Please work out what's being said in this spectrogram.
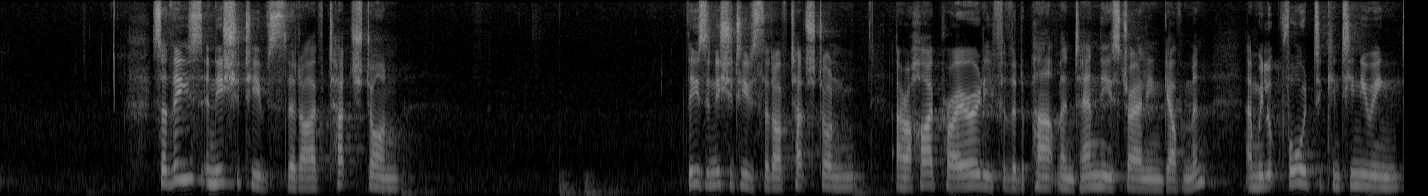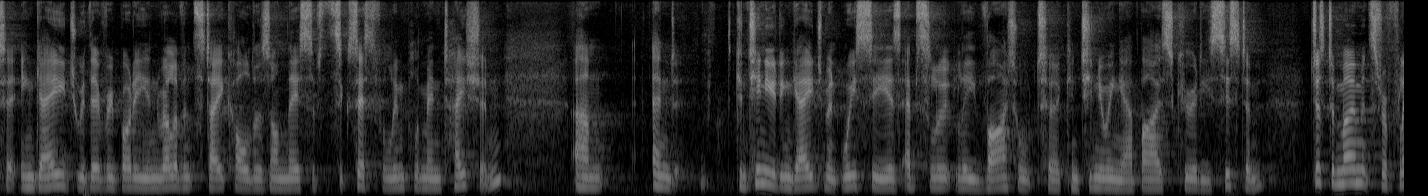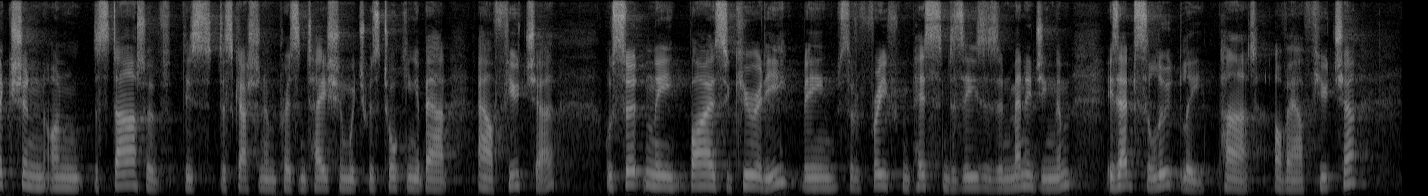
So these initiatives that I've touched on, these initiatives that I've touched on are a high priority for the department and the Australian government and we look forward to continuing to engage with everybody and relevant stakeholders on their su successful implementation. Um, and continued engagement we see as absolutely vital to continuing our biosecurity system. Just a moment's reflection on the start of this discussion and presentation, which was talking about our future. Well, certainly biosecurity, being sort of free from pests and diseases and managing them, is absolutely part of our future.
